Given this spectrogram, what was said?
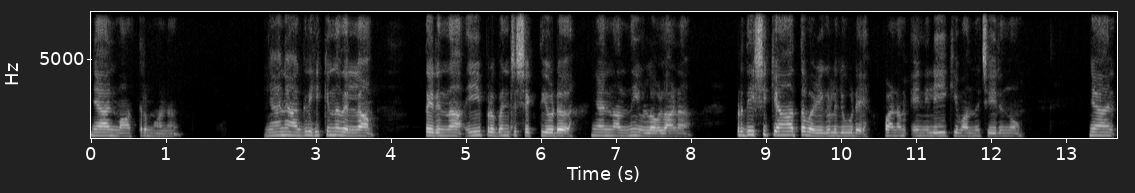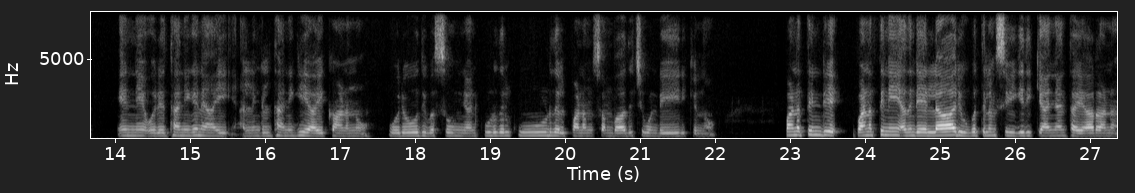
ഞാൻ മാത്രമാണ്. ഞാൻ ആഗ്രഹിക്കുന്നതെല്ലാം തരുന്ന ഈ പ്രപഞ്ച ശക്തിയോട് ഞാൻ നന്ദിയുള്ളവളാണ്. പ്രതീക്ഷിക്കാത്ത വഴികളിലൂടെ പണം എന്നിലേക്ക് വന്നു ചേരുന്നു. ഞാൻ എന്നെ ഒരു ധനികനായി അല്ലെങ്കിൽ ധനികയായി കാണുന്നു. ഓരോ ദിവസവും ഞാൻ കൂടുതൽ കൂടുതൽ പണം സമ്പാദിച്ചു കൊണ്ടേയിരിക്കുന്നു. പണത്തിന്റെ പണത്തിനെ അതിന്റെ എല്ലാ രൂപത്തിലും സ്വീകരിക്കാൻ ഞാൻ തയ്യാറാണ്.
